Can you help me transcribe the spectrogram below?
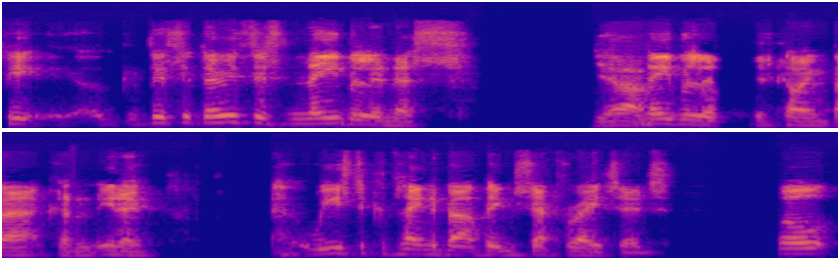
this, there is this neighborliness. Yeah. Neighborliness is coming back, and you know, we used to complain about being separated. Well,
